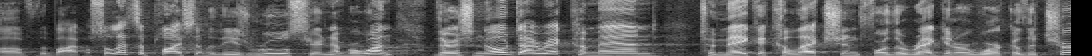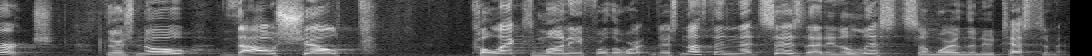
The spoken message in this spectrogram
of the Bible. So let's apply some of these rules here. Number one, there's no direct command to make a collection for the regular work of the church. There's no thou shalt collect money for the work. There's nothing that says that in a list somewhere in the New Testament.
